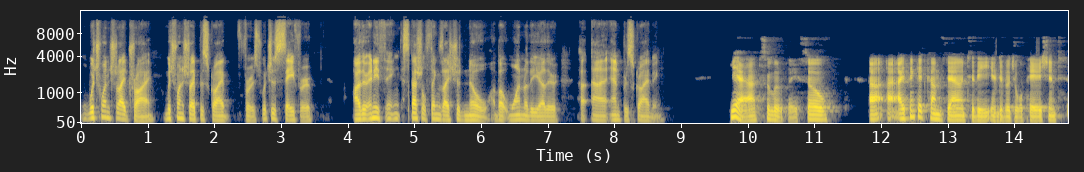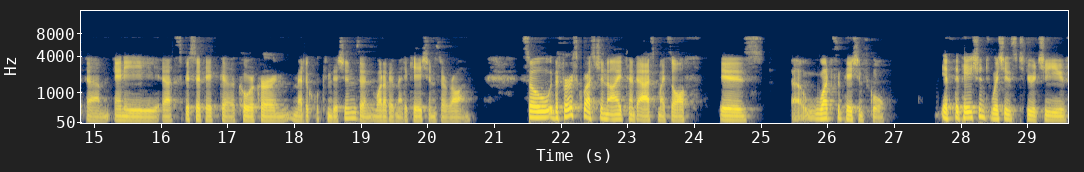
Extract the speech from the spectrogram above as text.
which one should I try? Which one should I prescribe first? Which is safer? Are there anything special things I should know about one or the other uh, uh, and prescribing? Yeah, absolutely. So uh, I think it comes down to the individual patient, um, any uh, specific uh, co-occurring medical conditions, and what other medications they're on. So the first question I tend to ask myself is, uh, what's the patient's goal? If the patient wishes to achieve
